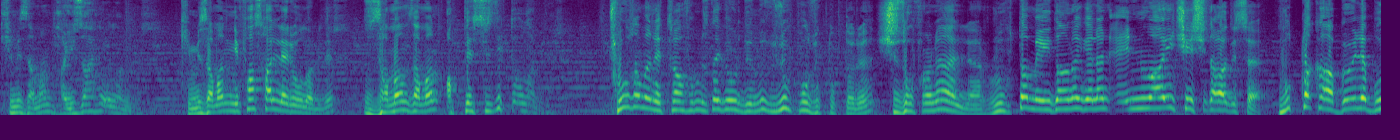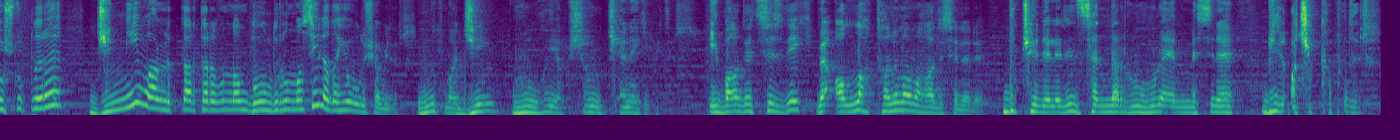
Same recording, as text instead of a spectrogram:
kimi zaman hayız hali olabilir, kimi zaman nifas halleri olabilir, zaman zaman abdestsizlik de olabilir. Çoğu zaman etrafımızda gördüğümüz ruh bozuklukları, şizofreni haller, ruhta meydana gelen envai çeşit hadise. Mutlaka böyle boşlukları cinni varlıklar tarafından doldurulmasıyla dahi oluşabilir. Unutma cin ruha yapışan kene gibidir. İbadetsizlik ve Allah tanımama hadiseleri bu kenelerin senden ruhunu emmesine bir açık kapıdır.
